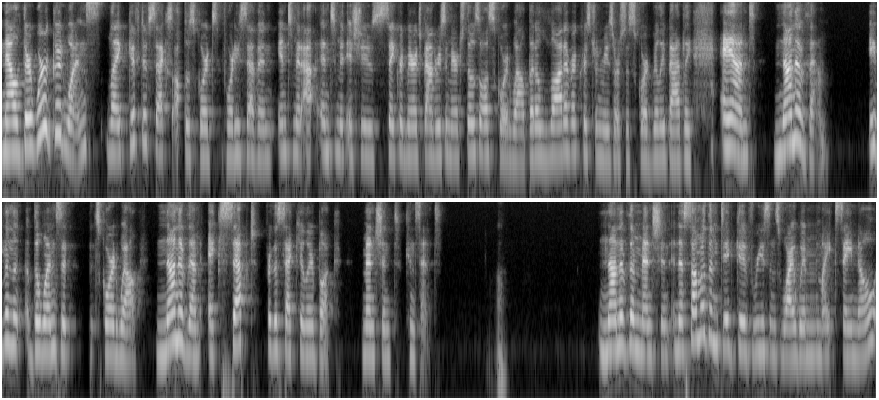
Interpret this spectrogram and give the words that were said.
Now there were good ones, like Gift of Sex also scored 47. Intimate uh, intimate issues, sacred marriage, boundaries of marriage, those all scored well. But a lot of our Christian resources scored really badly, and none of them, even the, the ones that, that scored well, none of them, except for the secular book, mentioned consent. None of them mentioned, and some of them did give reasons why women might say no,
